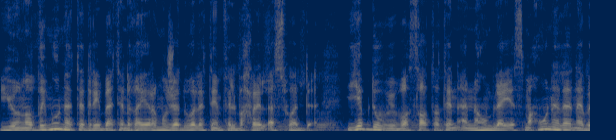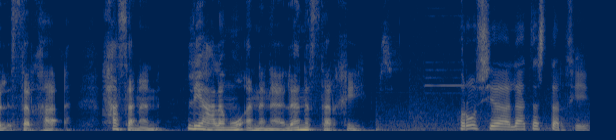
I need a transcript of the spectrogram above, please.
ينظمون تدريبات غير مجدولة في البحر الأسود. يبدو ببساطة أنهم لا يسمحون لنا بالاسترخاء. حسنا ليعلموا أننا لا نسترخي. روسيا لا تسترخي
